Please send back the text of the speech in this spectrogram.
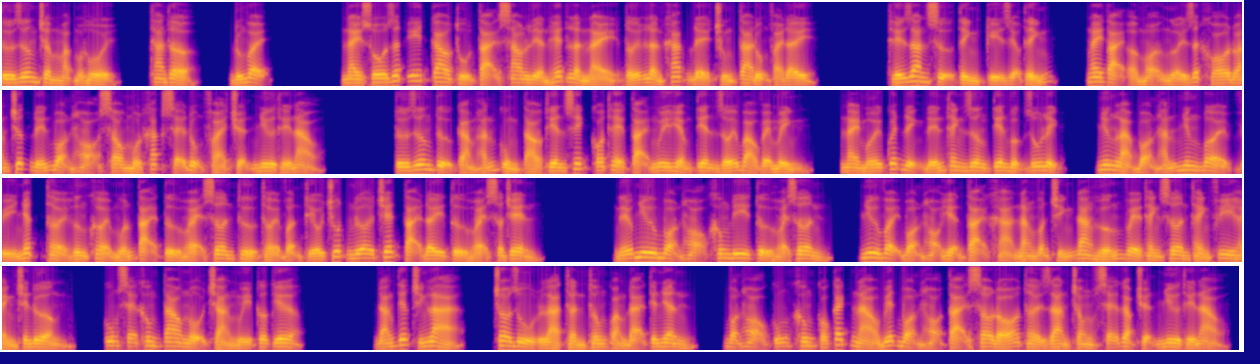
từ dương trầm mặc một hồi, than thở, đúng vậy. Này số rất ít cao thủ tại sao liền hết lần này tới lần khác để chúng ta đụng phải đây? Thế gian sự tình kỳ diệu tính, ngay tại ở mọi người rất khó đoán trước đến bọn họ sau một khắc sẽ đụng phải chuyện như thế nào. Từ dương tự cảm hắn cùng tào thiên xích có thể tại nguy hiểm tiên giới bảo vệ mình, này mới quyết định đến thanh dương tiên vực du lịch, nhưng là bọn hắn nhưng bởi vì nhất thời hưng khởi muốn tại tử huệ sơn thử thời vận thiếu chút nữa chết tại đây tử huệ sơn trên. Nếu như bọn họ không đi tử huệ sơn, như vậy bọn họ hiện tại khả năng vẫn chính đang hướng về thanh sơn thành phi hành trên đường cũng sẽ không tao nội trả nguy cơ kia. Đáng tiếc chính là, cho dù là thần thông quảng đại tiên nhân, bọn họ cũng không có cách nào biết bọn họ tại sau đó thời gian trong sẽ gặp chuyện như thế nào.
